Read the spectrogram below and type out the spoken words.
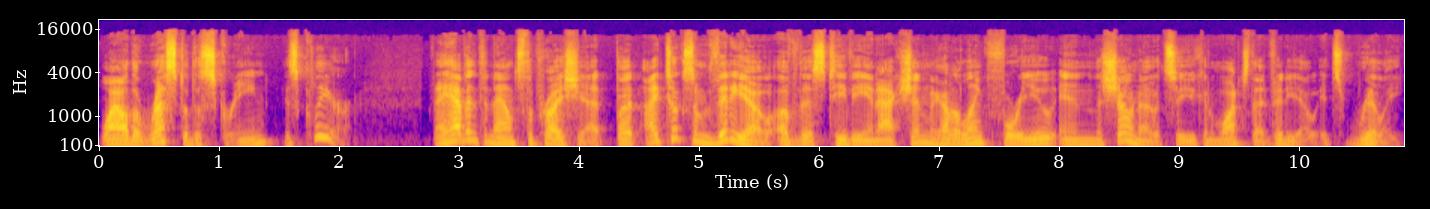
while the rest of the screen is clear. They haven't announced the price yet, but I took some video of this TV in action. We got a link for you in the show notes so you can watch that video. It's really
